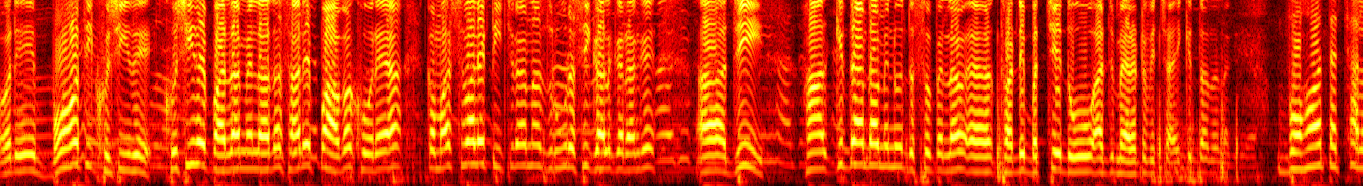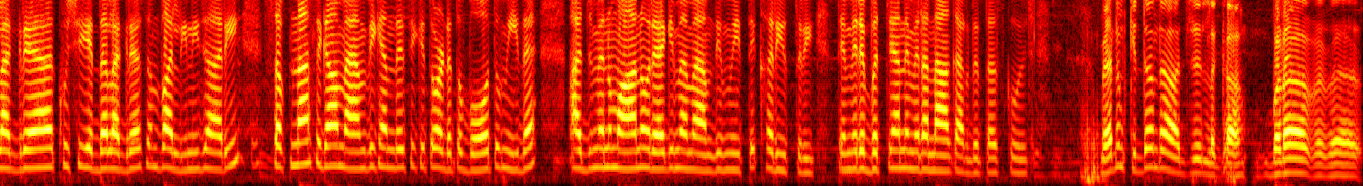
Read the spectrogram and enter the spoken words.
ਔਰ ਇਹ ਬਹੁਤ ਹੀ ਖੁਸ਼ੀ ਦੇ ਖੁਸ਼ੀ ਦੇ ਪਾਲਾ ਮੈਨੂੰ ਲੱਗਦਾ ਸਾਰੇ ਭਾਵਕ ਹੋ ਰਿਹਾ ਕਮਰਸ ਵਾਲੇ ਟੀਚਰਾਂ ਨਾਲ ਜ਼ਰੂਰ ਅਸੀਂ ਗੱਲ ਕਰਾਂਗੇ। ਅ, ਜੀ ਹਾਂ ਕਿੱਦਾਂ ਦਾ ਮੈਨੂੰ ਦੱਸੋ ਪਹਿਲਾਂ ਅ, ਤੁਹਾਡੇ ਬੱਚੇ ਦੋ ਅੱਜ ਮੈਰਿਟ ਵਿੱਚ ਆਏ ਕਿੱਦਾਂ ਦਾ ਲੱਗ ਰਿਹਾ? ਬਹੁਤ ਅੱਛਾ ਲੱਗ ਰਿਹਾ ਹੈ ਖੁਸ਼ੀ ਇਦਾਂ ਲੱਗ ਰਿਹਾ ਸੰਭਾਲੀ ਨਹੀਂ ਜਾ ਰਹੀ। ਸੁਪਨਾ ਸੀਗਾ ਮੈਮ ਵੀ ਕਹਿੰਦੇ ਸੀ ਕਿ ਤੁਹਾਡੇ ਤੋਂ ਬਹੁਤ ਉਮੀਦ ਹੈ। ਅੱਜ ਮੈਨੂੰ ਮਾਣ ਹੋ ਰਿਹਾ ਕਿ ਮੈਂ ਮੈਮ ਦੀ ਉਮੀਦ ਤੇ ਖਰੀ ਉਤਰੀ ਤੇ ਮੇਰੇ ਬੱਚਿਆਂ ਨੇ ਮੇਰਾ ਨਾਂ ਕਰ ਦਿੱਤਾ ਸਕੂਲ 'ਚ। ਮੈਡਮ ਕਿੱਦਾਂ ਦਾ ਅੱਜ ਲੱਗਾ? ਬੜਾ ਅ, ਅ,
